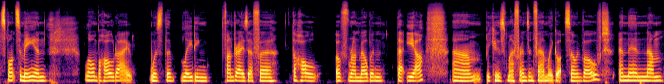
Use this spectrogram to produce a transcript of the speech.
sponsor me? And lo and behold, I was the leading fundraiser for the whole of Run Melbourne that year um, because my friends and family got so involved. And then um,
